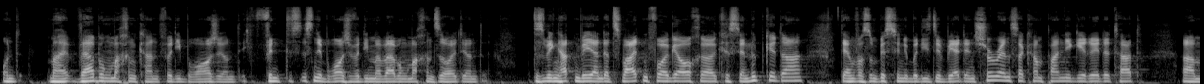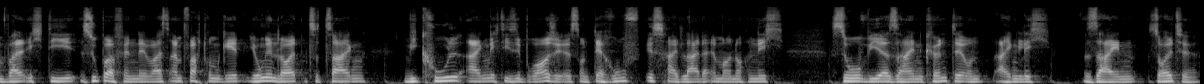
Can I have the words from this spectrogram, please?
und mal Werbung machen kann für die Branche. Und ich finde, das ist eine Branche, für die man Werbung machen sollte. Und Deswegen hatten wir ja in der zweiten Folge auch äh, Christian Lübke da, der einfach so ein bisschen über diese Wert Insurancer-Kampagne geredet hat, ähm, weil ich die super finde, weil es einfach darum geht, jungen Leuten zu zeigen, wie cool eigentlich diese Branche ist. Und der Ruf ist halt leider immer noch nicht so, wie er sein könnte und eigentlich sein sollte.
